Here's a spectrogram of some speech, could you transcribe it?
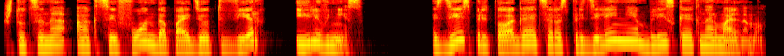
что цена акций фонда пойдет вверх или вниз. Здесь предполагается распределение, близкое к нормальному.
